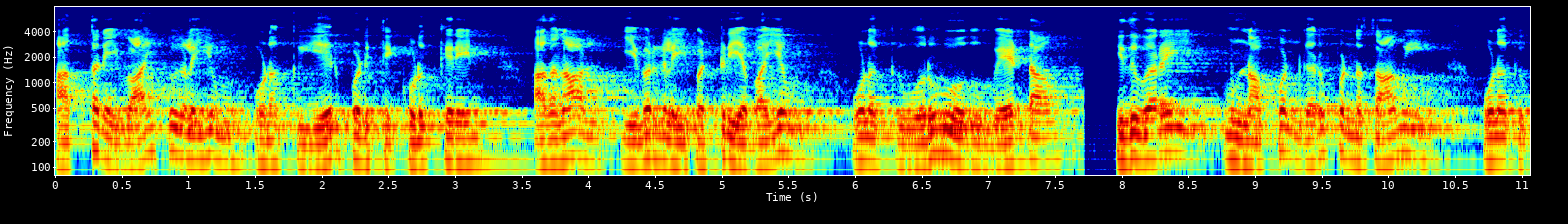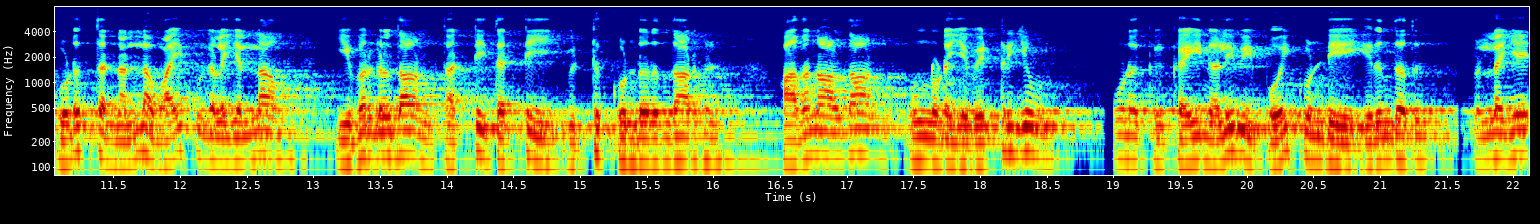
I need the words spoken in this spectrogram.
அத்தனை வாய்ப்புகளையும் உனக்கு ஏற்படுத்தி கொடுக்கிறேன். அதனால் இவர்களை பற்றிய பயம் உனக்கு ஒருபோதும் வேண்டாம். இதுவரை உன் அப்பன் கருப்பண்ணசாமி உனக்கு கொடுத்த நல்ல வாய்ப்புகளை எல்லாம் இவர்கள்தான் தட்டி தட்டி விட்டு கொண்டிருந்தார்கள். அதனால்தான் உன்னுடைய வெற்றியும் உனக்கு கை நழுவி போய்க்கொண்டே இருந்தது. பிள்ளையே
